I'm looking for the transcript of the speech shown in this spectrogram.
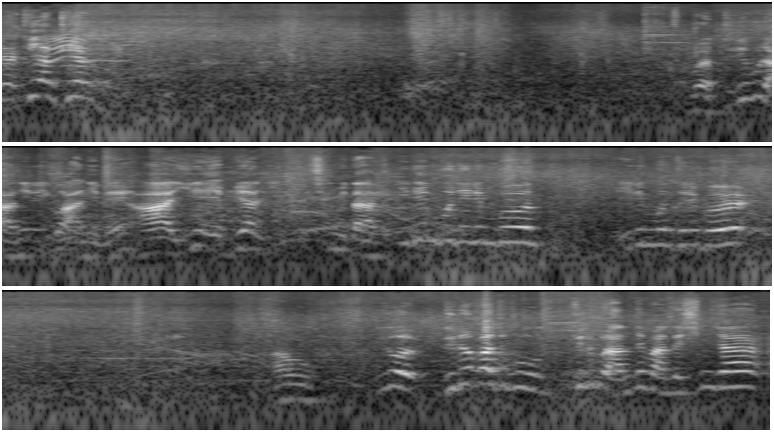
그냥 그냥 그냥. 뭐야 드리블 아니네 이거 아니네. 아 이게 미안 있습니다. 1인분 1인분. 1인분 드리블. 아우 이거 느려가지고 드리블 안되면 안돼 심장.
